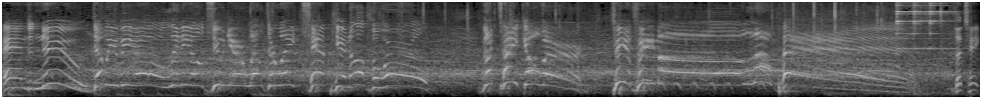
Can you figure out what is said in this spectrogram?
And new WBO Lineal Junior Welterweight Champion of the World, the Takeover, Teofimo Lopez! The take.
